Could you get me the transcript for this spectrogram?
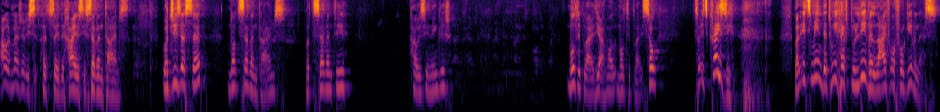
Our measure is, let's say, the highest is seven times. What Jesus said? Not seven times, but 70. How is it in English? Multiplied, yeah, multiplied. So, so it's crazy. but it means that we have to live a life of forgiveness.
